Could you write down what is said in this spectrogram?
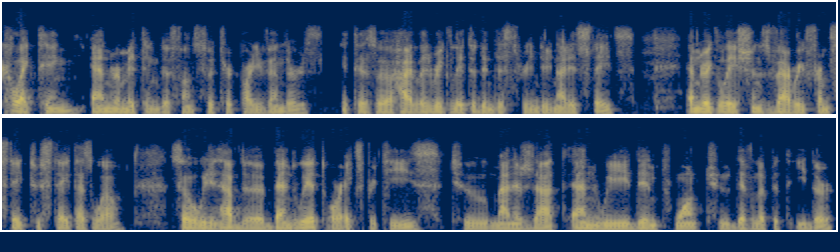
collecting and remitting the funds to third party vendors. It is a highly regulated industry in the United States, and regulations vary from state to state as well. So we didn't have the bandwidth or expertise to manage that, and we didn't want to develop it either.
